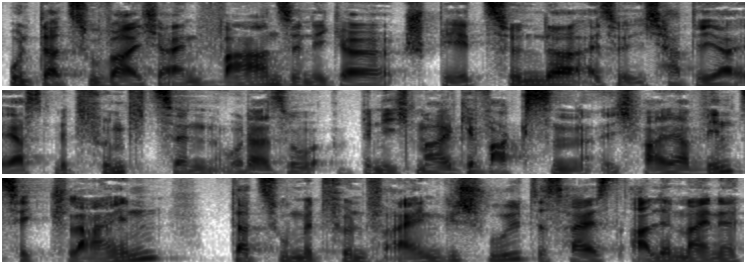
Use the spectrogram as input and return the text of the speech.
Und dazu war ich ein wahnsinniger Spätzünder. Also ich hatte ja erst mit 15 oder so bin ich mal gewachsen. Ich war ja winzig klein dazu mit fünf eingeschult. Das heißt, alle meine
